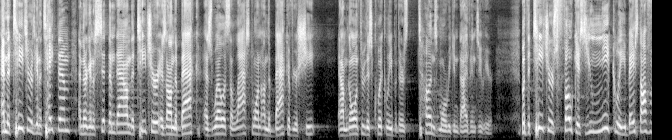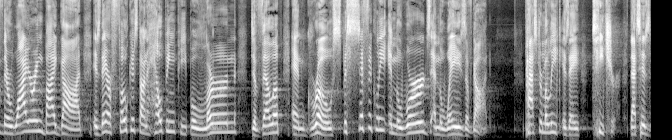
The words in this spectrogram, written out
And the teacher is gonna take them and they're gonna sit them down. The teacher is on the back as well as the last one on the back of your sheet. And I'm going through this quickly, but there's tons more we can dive into here. But the teacher's focus, uniquely based off of their wiring by God, is they are focused on helping people learn, develop, and grow, specifically in the words and the ways of God. Pastor Malik is a teacher. That's his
